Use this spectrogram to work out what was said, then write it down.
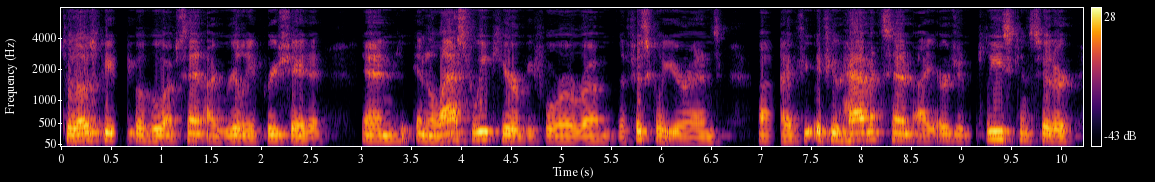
to those people who have sent, I really appreciate it. And in the last week here before um, the fiscal year ends, uh, if, you, if you haven't sent, I urge you, please consider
